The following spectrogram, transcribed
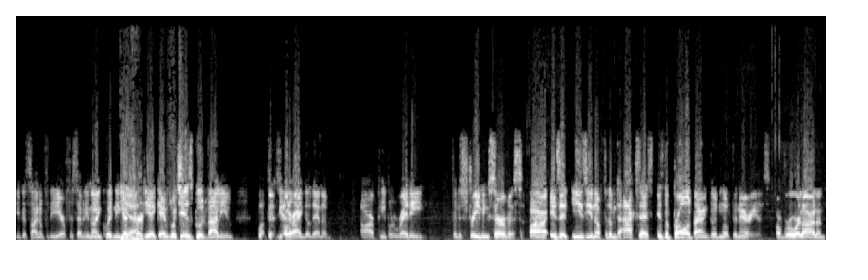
you could sign up for the year for 79 quid and you get Yeah. 38 games, which is good value. But there's the other angle then of are people ready for the streaming service? Are, is it easy enough for them to access? Is the broadband good enough in areas of rural Ireland?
